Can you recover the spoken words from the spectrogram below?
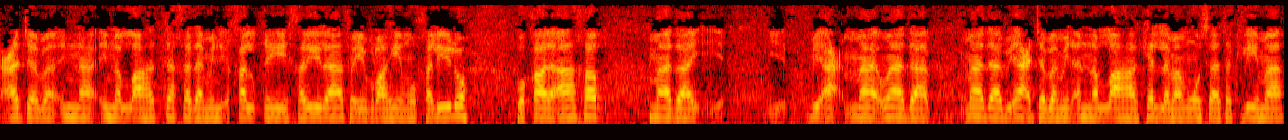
عجب إن, إن الله اتخذ من خلقه خليلا فإبراهيم خليله وقال آخر ماذا ماذا ماذا بأعجب من أن الله كلم موسى تكليما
